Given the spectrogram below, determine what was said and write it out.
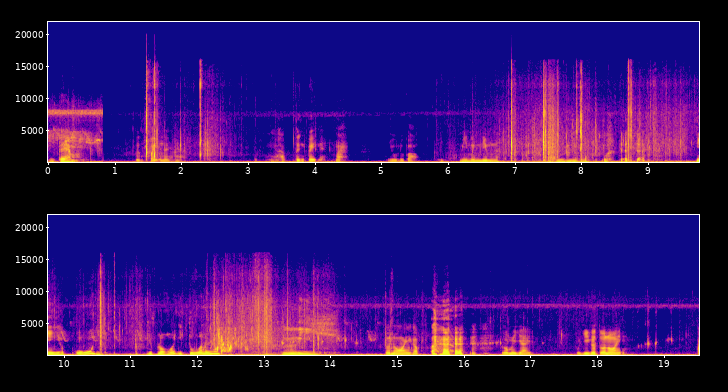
มีแต้มตึงเป๊ะเลยเนี่ยนี่ครับ ตึงเป๊ะเลยมาอยู่หรือเปล่า มีนิ่มๆนะมีนิ่มๆนะนี่ครับโอ้ยเรียบร้อยอีกตัวหนึ่งเฮ้ยตัวน้อยครับ ตัวไม่ใหญ่ เมื่อกี้ก็ตัวน้อย ไป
